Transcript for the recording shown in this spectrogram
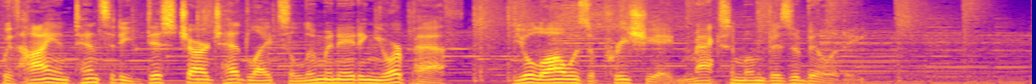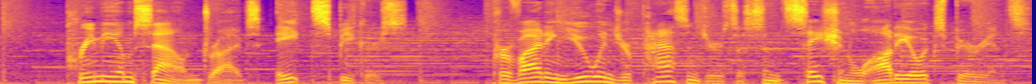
With high-intensity discharge headlights illuminating your path, you'll always appreciate maximum visibility. Premium sound drives eight speakers, providing you and your passengers a sensational audio experience.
